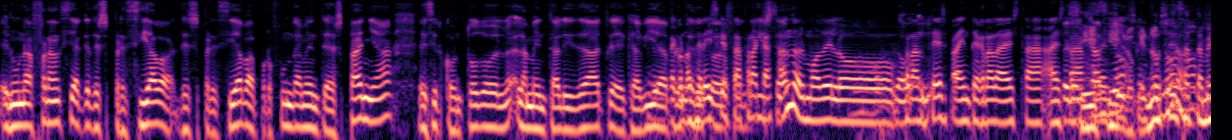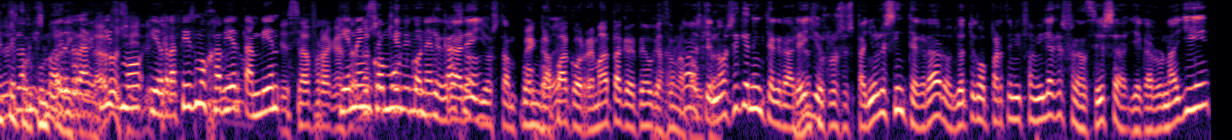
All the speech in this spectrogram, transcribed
en una Francia que despreciaba, despreciaba profundamente a España, es decir, con toda la mentalidad que, que había. Reconoceréis que está franquista. fracasando el modelo No, no, francés para integrar a esta, a esta Sí, sí, lo que no sé no, no, exactamente la por culpa de el racismo sí, y el racismo Javier también tiene en No común con el caso ellos tampoco. Venga, ¿eh? Paco, remata que tengo que hacer una No, pausa. es que no se quieren integrar ellos, los españoles se integraron. Yo tengo parte de mi familia que es francesa. Llegaron allí,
